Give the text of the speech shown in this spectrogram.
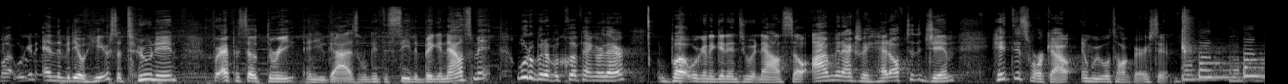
but we're going to end the video here. So tune in for episode three and you guys will get to see the big announcement. A little bit of a cliffhanger there, but we're going to get into it now. So I'm going to actually head off to the gym, hit this workout, and we will talk very soon.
